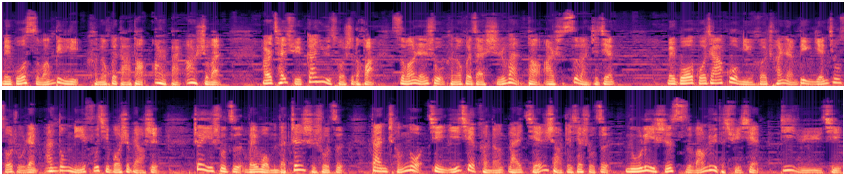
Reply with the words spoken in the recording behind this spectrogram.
美国死亡病例可能会达到二百二十万；而采取干预措施的话，死亡人数可能会在十万到二十四万之间。美国国家过敏和传染病研究所主任安东尼·福奇博士表示：“这一数字为我们的真实数字，但承诺尽一切可能来减少这些数字，努力使死亡率的曲线低于预期。”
